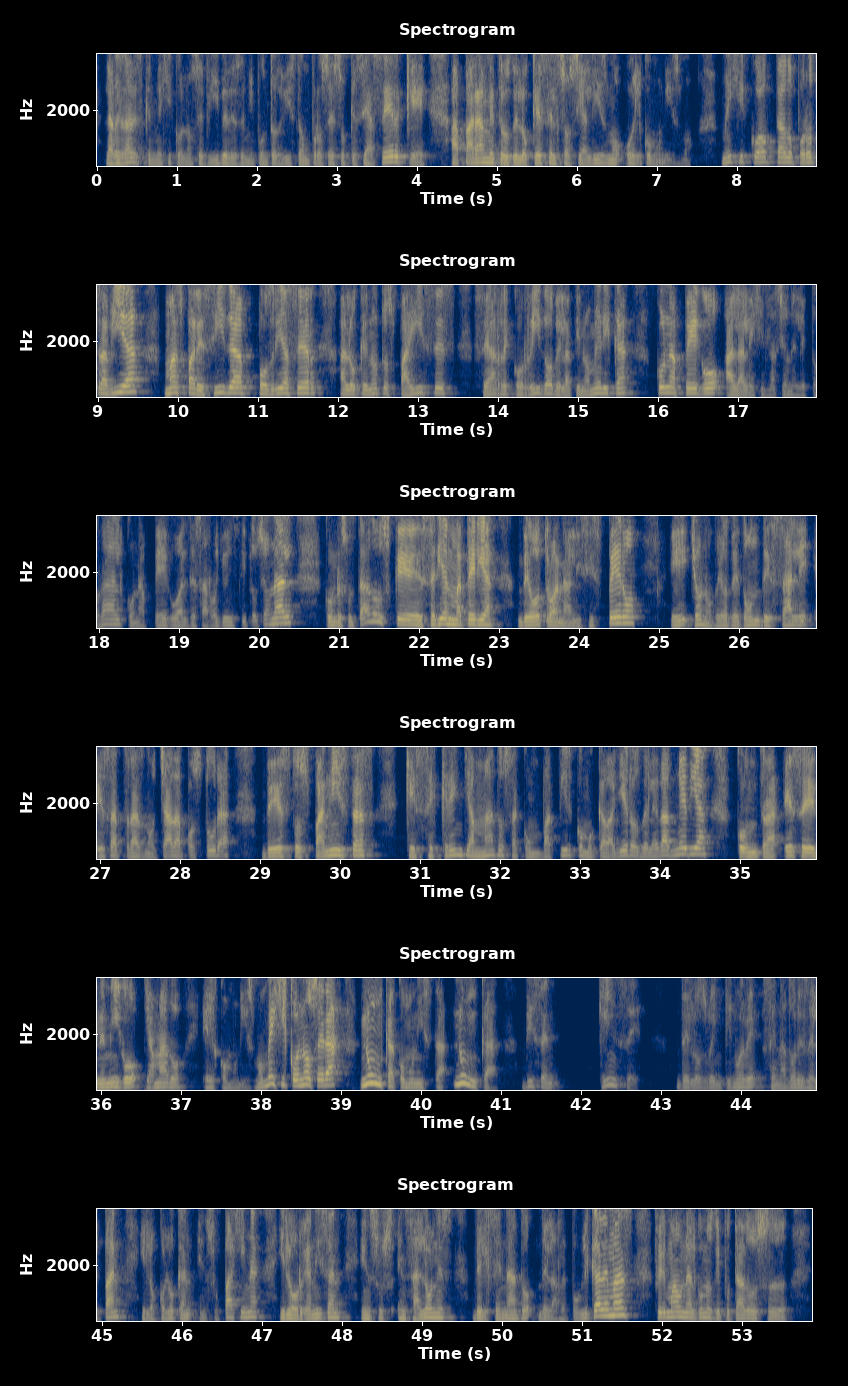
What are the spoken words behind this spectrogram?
La verdad es que en México no se vive desde mi punto de vista un proceso que se acerque a parámetros de lo que es el socialismo o el comunismo. México ha optado por otra vía más parecida, podría ser a lo que en otros países se ha recorrido de Latinoamérica, con apego a la legislación electoral, con apego al desarrollo institucional, con resultados que serían materia de otro análisis. Pero eh, yo no veo de dónde sale esa trasnochada postura de estos panistas que se creen llamados a combatir como caballeros de la Edad Media contra ese enemigo llamado el comunismo. México no será nunca comunista, nunca, dicen 15 de los 29 senadores del PAN y lo colocan en su página y lo organizan en sus en salones del Senado de la República. Además, firmaron algunos diputados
